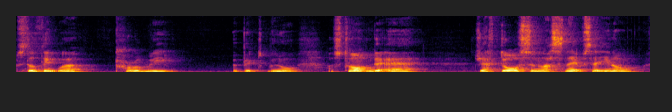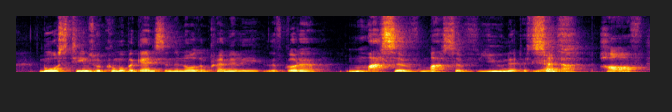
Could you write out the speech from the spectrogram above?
still think we're probably a bit. You know, I was talking to uh, Jeff Dawson last night. We said you know most teams we come up against in the Northern Premier League, they've got a massive, massive unit at Yes. centre half,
